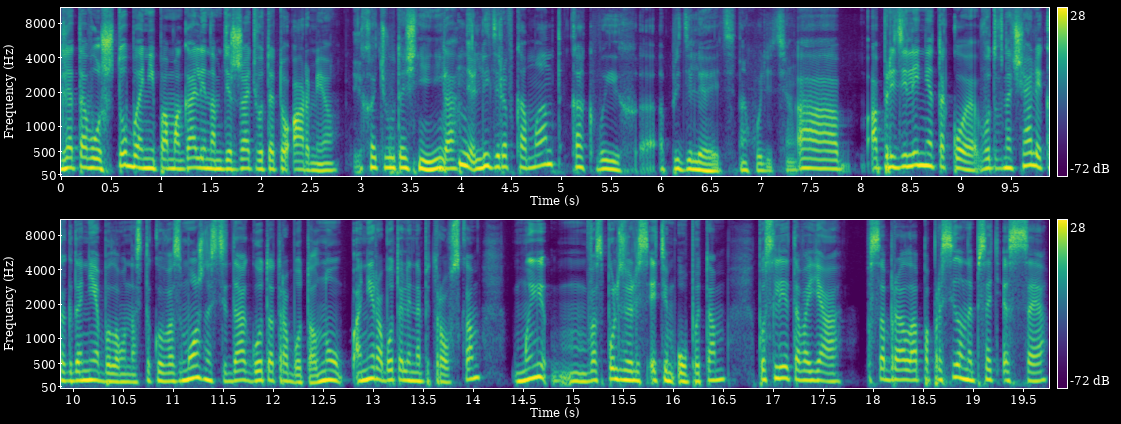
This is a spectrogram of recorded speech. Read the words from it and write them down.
для того, чтобы они помогали нам держать вот эту армию. Я хочу уточнений. Да. Лидеров команд, как вы их э, определяете, находите? А, определение такое. Вот в начале, когда не было у нас такой возможности, да, год отработал. Ну, они работали на Петровском. Мы воспользовались этим опытом. После этого я собрала, попросила написать эссе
